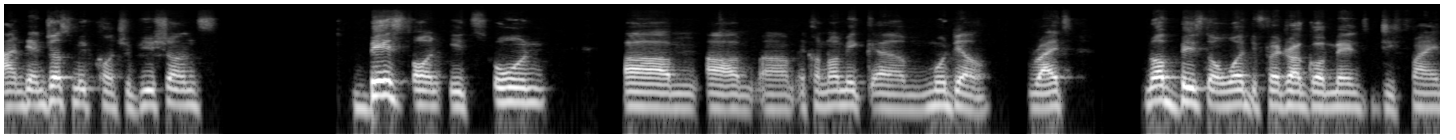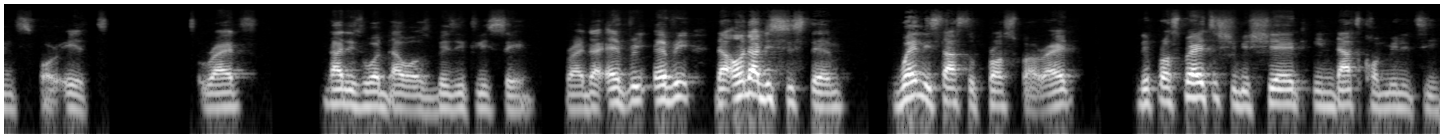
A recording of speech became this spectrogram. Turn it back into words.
and then just make contributions based on its own um, um, um, economic um, model, right? Not based on what the federal government defines for it, right? That is what that was basically saying, right? That every every that under this system, when it starts to prosper, right, the prosperity should be shared in that community,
